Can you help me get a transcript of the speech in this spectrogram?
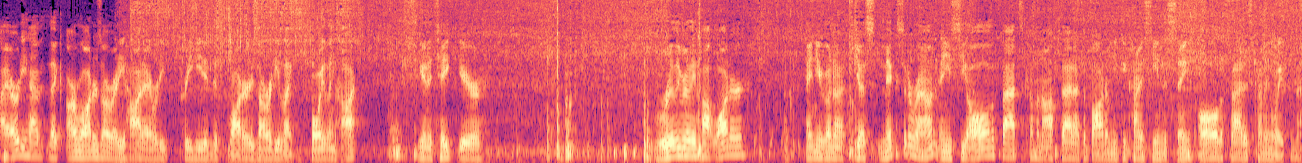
I already have, like, our water's already hot. I already preheated this water. is already, like, boiling hot. You're to take your really, really hot water and you're to just mix it around and you see all the fats coming off that at the bottom. You can kind of see in the sink, all the fat is coming away from that.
